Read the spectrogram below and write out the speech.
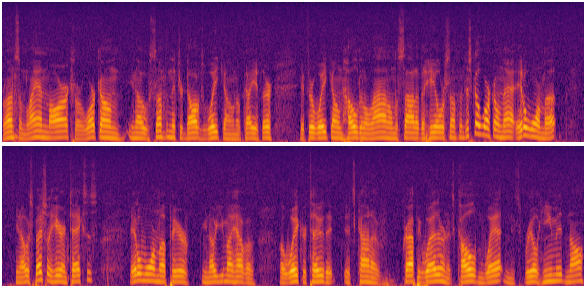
run some landmarks or work on you know something that your dog's weak on okay? If they're if they're weak on holding a line on the side of a hill or something just go work on that. It'll warm up you know especially here in Texas. It'll warm up here. You know you may have a a week or two that it's kind of crappy weather and it's cold and wet and it's real humid and all.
